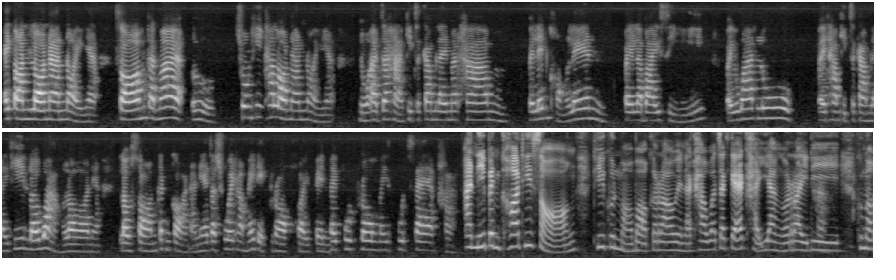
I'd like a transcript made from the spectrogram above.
ไอตอนรอนานหน่อยเนี่ย ซ้อมกันว่า เออ ช่วงที่ถ้ารอนานหน่อยเนี่ย หนูอาจจะหากิจกรรมอะไรมาทำไปเล่นของเล่น ไประบายสี ไปวาดรูป ไปทำกิจกรรมอะไรที่ระหว่างรอเนี่ย เราซ้อมกันก่อน อันเนี้ยจะช่วยทำให้เด็กรอคอยเป็นไม่พูดโพร่งไม่พูดแทรกค่ะ อันนี้เป็นข้อที่สองที่คุณหมอบอกกับเราเลยนะคะ ว่าจะแก้ไขอย่างไรดี คุณหมอ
